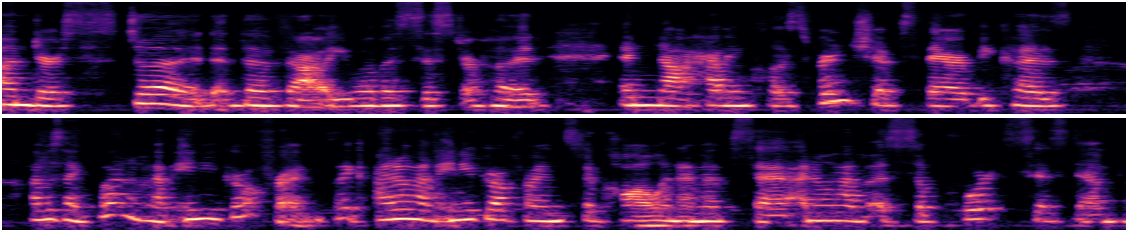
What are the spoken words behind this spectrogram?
understood the value of a sisterhood and not having close friendships there because i was like well i don't have any girlfriends. Like i don't have any girlfriends to call when i'm upset. I don't have a support system.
